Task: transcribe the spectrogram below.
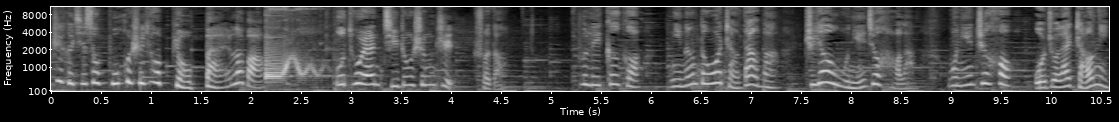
这个节奏不会是要表白了吧？我突然急中生智，说道：“布雷哥哥，你能等我长大吗？只要五年就好了。五年之后我就来找你。”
